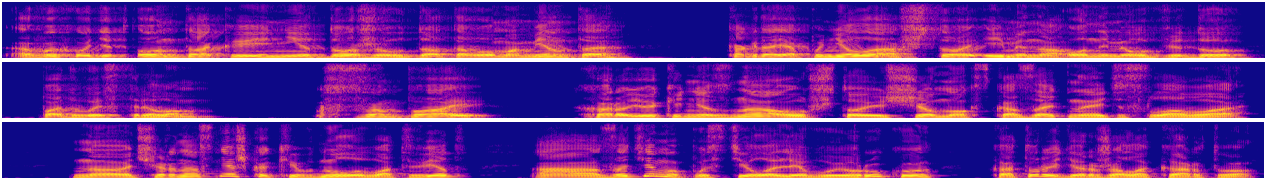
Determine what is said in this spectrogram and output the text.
Выходит, он так и не дожил до того момента, когда я поняла, что именно он имел в виду под выстрелом. «Сэмпай!» Харуюки не знал, что еще мог сказать на эти слова. Но Черноснежка кивнула в ответ, а затем опустила левую руку, которой держала карту.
